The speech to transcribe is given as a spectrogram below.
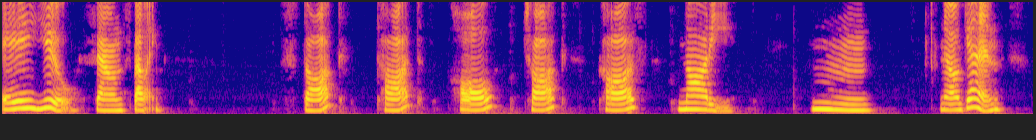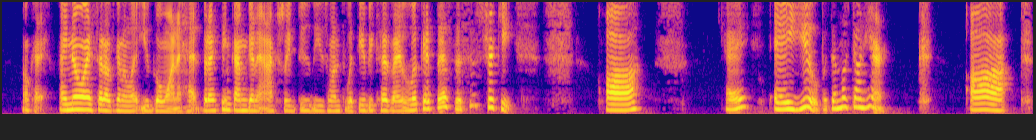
AU sound spelling? Stalk, taught, haul, chalk, cause, naughty. Hmm. Now again, okay, I know I said I was going to let you go on ahead, but I think I'm going to actually do these ones with you because I look at this. This is tricky. S, ah, s, okay, A-U. But then look down here ot.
